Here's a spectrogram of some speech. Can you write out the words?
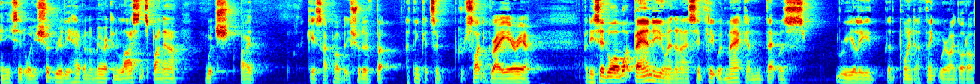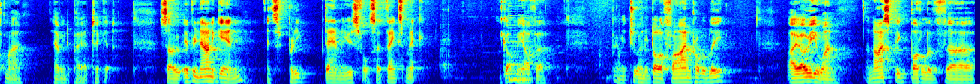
and he said, "Well, you should really have an American license by now," which I guess I probably should have, but I think it's a slightly grey area. But he said, "Well, what band are you in?" And I said, "Fleetwood Mac," and that was really the point I think where I got off my having to pay a ticket. So every now and again, it's pretty damn useful. So thanks, Mick. You got me off a two hundred dollar fine probably. I owe you one. A nice big bottle of uh,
